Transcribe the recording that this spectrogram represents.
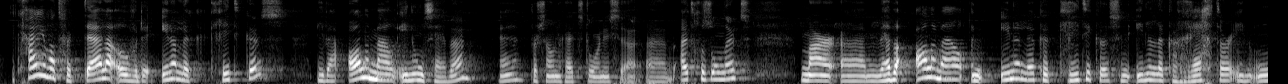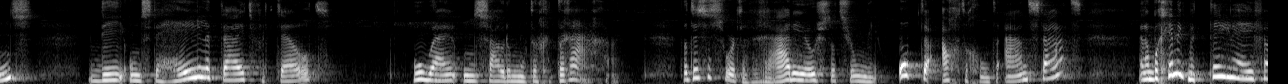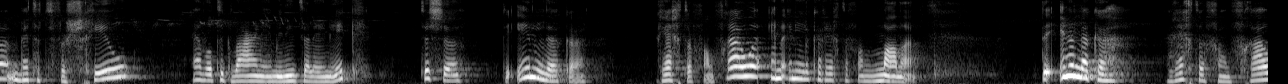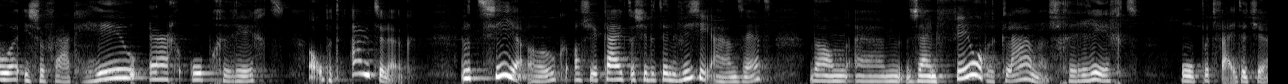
Ik ga je wat vertellen over de innerlijke criticus die wij allemaal in ons hebben hè, persoonlijkheidsstoornissen uh, uitgezonderd. Maar um, we hebben allemaal een innerlijke criticus, een innerlijke rechter in ons, die ons de hele tijd vertelt hoe wij ons zouden moeten gedragen. Dat is een soort radiostation die op de achtergrond aanstaat. En dan begin ik meteen even met het verschil, hè, wat ik waarneem, en niet alleen ik, tussen de innerlijke rechter van vrouwen en de innerlijke rechter van mannen. De innerlijke rechter van vrouwen is er vaak heel erg op gericht oh, op het uiterlijk. En dat zie je ook als je kijkt, als je de televisie aanzet, dan um, zijn veel reclames gericht op het feit dat je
